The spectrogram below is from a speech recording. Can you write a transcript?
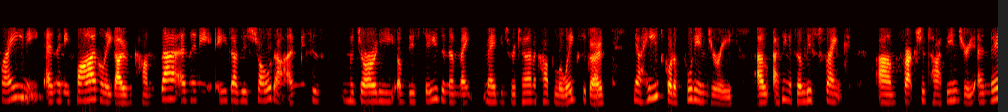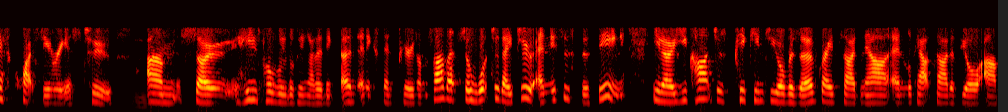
training, and then he finally overcomes that, and then he, he does his shoulder and misses majority of this season and make, made his return a couple of weeks ago. Now he's got a foot injury. Uh, I think it's a Lisfranc um, fracture type injury, and they're quite serious too. Mm. Um, so he's probably looking at an, an, extended period on the sideline. So what do they do? And this is the thing, you know, you can't just pick into your reserve grade side now and look outside of your um,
